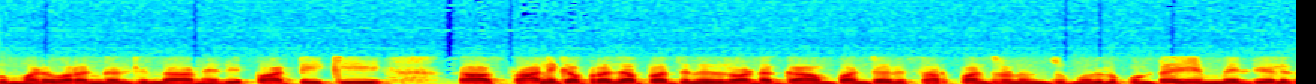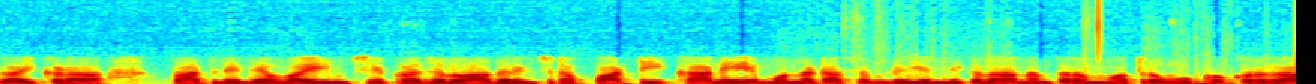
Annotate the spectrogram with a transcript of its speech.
ఉమ్మడి వరంగల్ జిల్లా అనేది పార్టీకి స్థానిక ప్రజాప్రతినిధులు అంటే గ్రామ పంచాయతీ సర్పంచ్ల నుంచి మొదలుకుంటే ఎమ్మెల్యేలుగా ఇక్కడ ప్రాతినిధ్యం వహించి ప్రజలు ఆదరించిన పార్టీ. కానీ మొన్నటి అసెంబ్లీ ఎన్నికల అనంతరం మాత్రం ఒక్కొక్కరుగా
